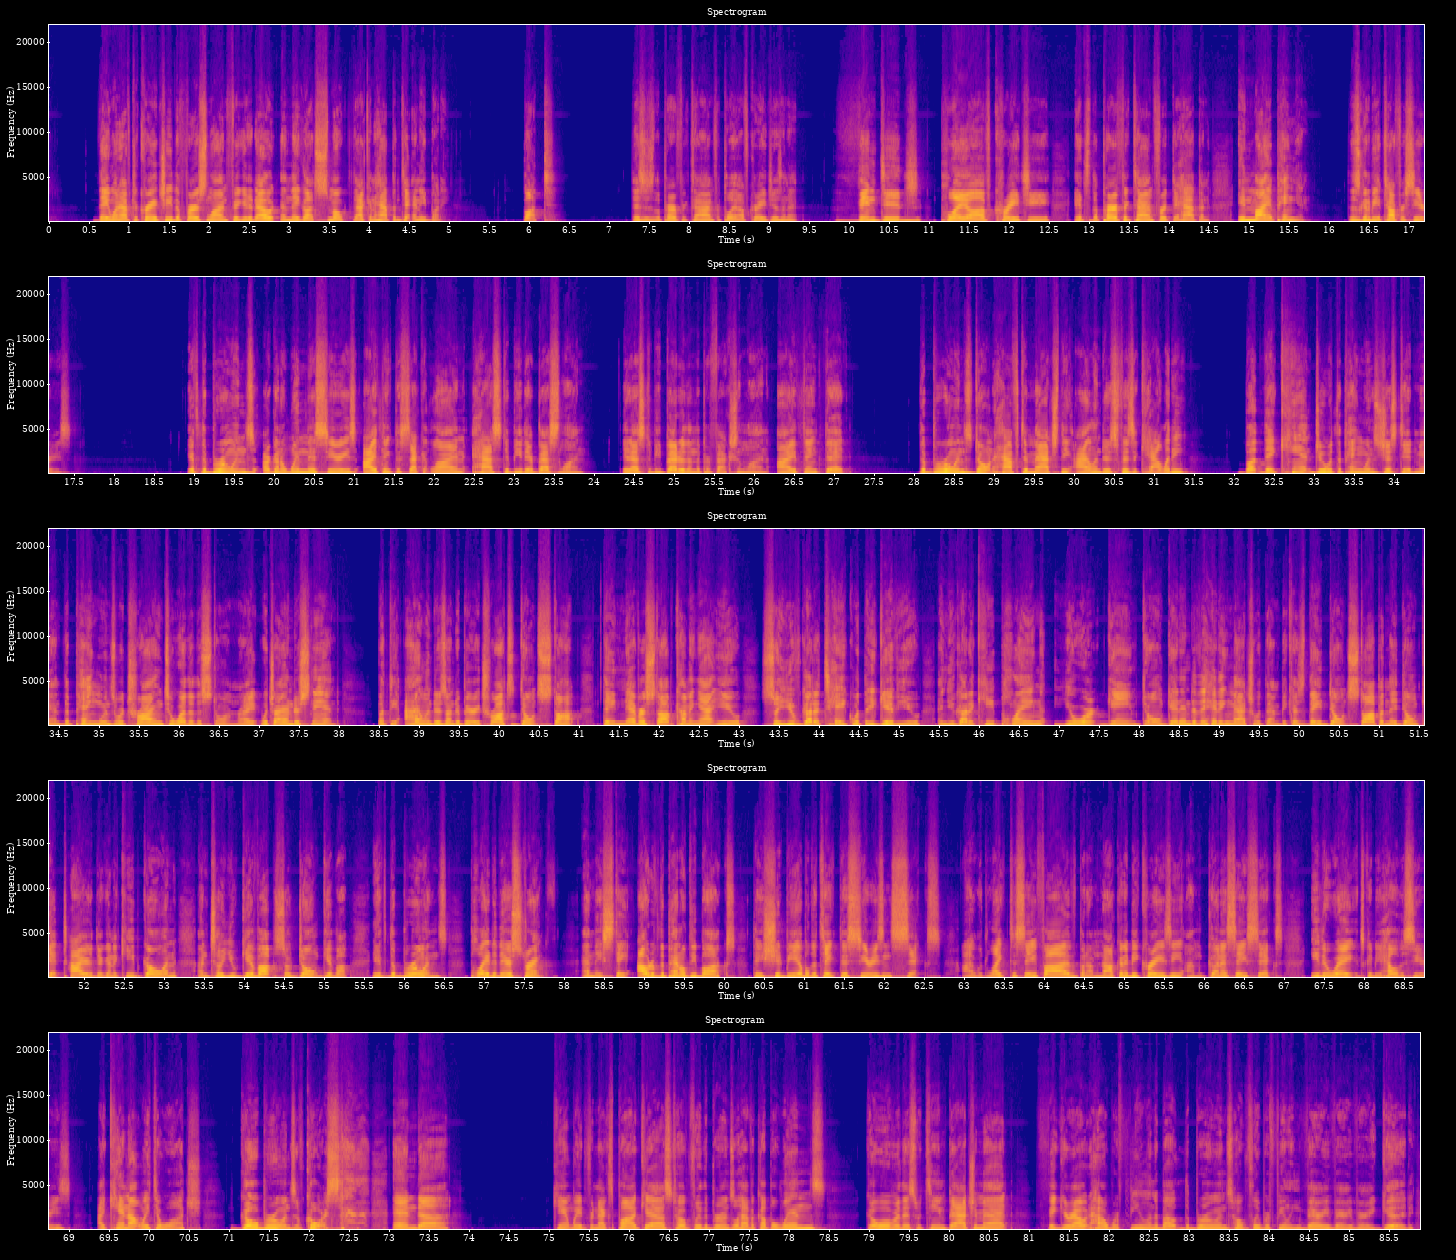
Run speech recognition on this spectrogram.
They went after Krejci. The first line figured it out, and they got smoked. That can happen to anybody. But this is the perfect time for playoff Krejci, isn't it? Vintage playoff Krejci. It's the perfect time for it to happen. In my opinion, this is going to be a tougher series. If the Bruins are going to win this series, I think the second line has to be their best line. It has to be better than the perfection line. I think that the Bruins don't have to match the Islanders' physicality, but they can't do what the Penguins just did, man. The Penguins were trying to weather the storm, right? Which I understand. But the Islanders under Barry Trotz don't stop. They never stop coming at you. So you've got to take what they give you and you got to keep playing your game. Don't get into the hitting match with them because they don't stop and they don't get tired. They're going to keep going until you give up. So don't give up. If the Bruins play to their strength and they stay out of the penalty box, they should be able to take this series in six. I would like to say five, but I'm not going to be crazy. I'm going to say six. Either way, it's going to be a hell of a series. I cannot wait to watch. Go Bruins, of course. and uh, can't wait for next podcast. Hopefully, the Bruins will have a couple wins. Go over this with Team Batchamat. Figure out how we're feeling about the Bruins. Hopefully, we're feeling very, very, very good.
